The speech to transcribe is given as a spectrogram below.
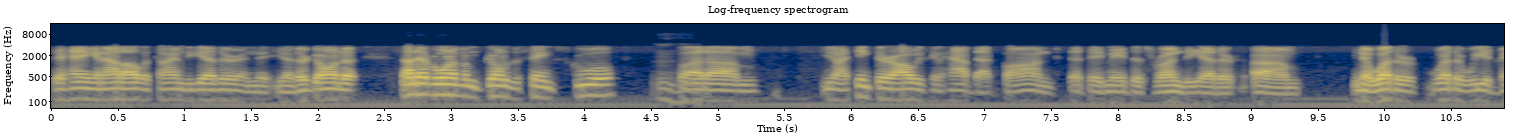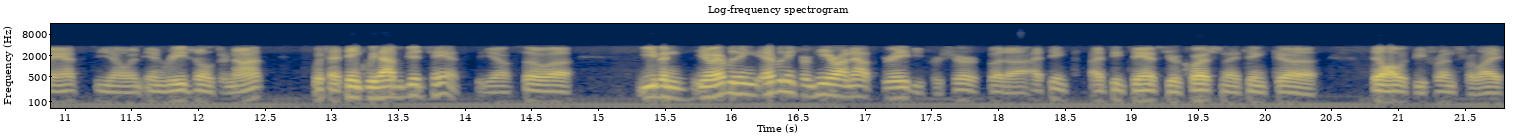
they're hanging out all the time together and that, you know, they're going to not every one of them's going to the same school, but um you know, I think they're always going to have that bond that they made this run together. Um you know, whether whether we advance, you know, in, in regionals or not, which I think we have a good chance, you know. So uh even you know everything everything from here on out's gravy for sure. But uh, I think I think to answer your question, I think uh, they'll always be friends for life.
